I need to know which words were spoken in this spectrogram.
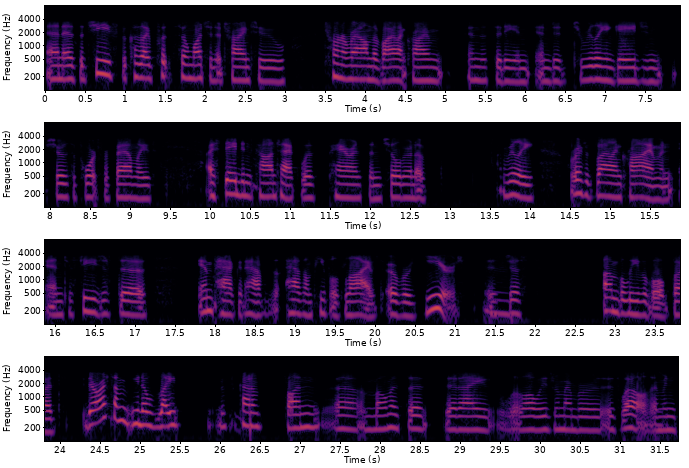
and as the chief because I put so much into trying to turn around the violent crime in the city and and to, to really engage and show support for families. I stayed in contact with parents and children of really horrific violent crime and and to see just the impact it has has on people's lives over years mm. is just unbelievable. But there are some, you know, light, kind of fun uh, moments that that I will always remember as well. I mean,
